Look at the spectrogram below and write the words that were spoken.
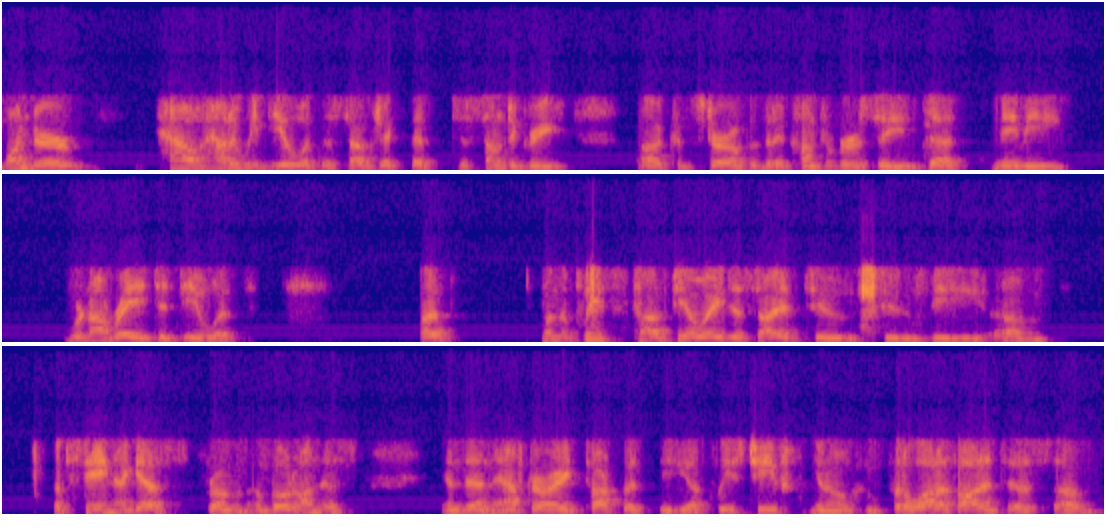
wonder, how, how do we deal with the subject that to some degree uh, could stir up a bit of controversy that maybe we're not ready to deal with. But when the police, uh, POA decided to, to be, um, abstain, I guess, from a vote on this, and then after I talked with the uh, police chief, you know, who put a lot of thought into this, um,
